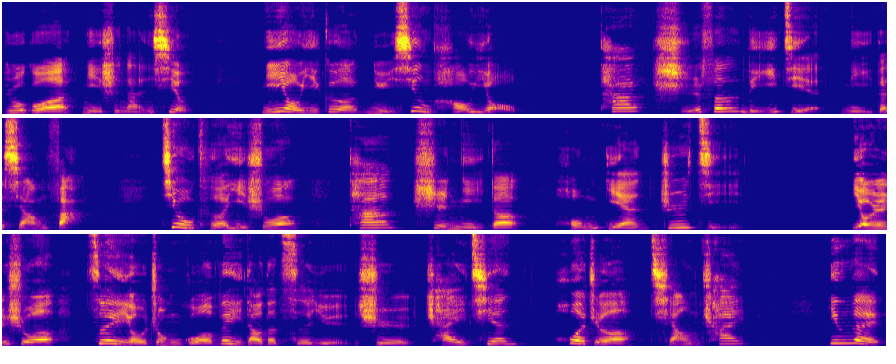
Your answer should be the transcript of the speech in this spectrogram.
如果你是男性，你有一个女性好友，他十分理解你的想法，就可以说他是你的红颜知己。有人说，最有中国味道的词语是拆迁或者强拆，因为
